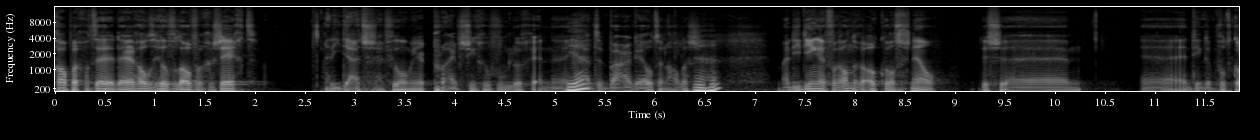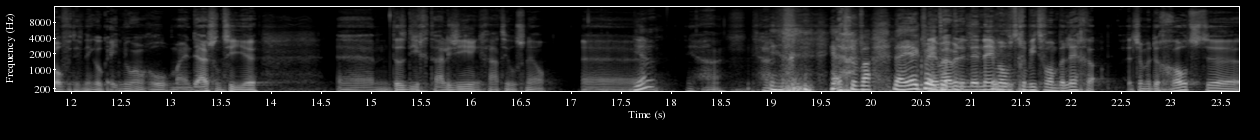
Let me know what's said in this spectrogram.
wel grappig, want eh, daar is altijd heel veel over gezegd. En die Duitsers zijn veel meer privacygevoelig en eh, Ja? ja? het bargeld en alles. Uh-huh. Maar die dingen veranderen ook wel snel. Dus eh, eh, en ik denk dat bijvoorbeeld COVID heeft denk ik ook enorm geholpen. Maar in Duitsland zie je eh, dat de digitalisering gaat heel snel. Eh, Ja? Ja. ja. ja, verba- nee, ik Nee, weet maar dat- we nemen op het gebied van beleggen. Zeg maar, de grootste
